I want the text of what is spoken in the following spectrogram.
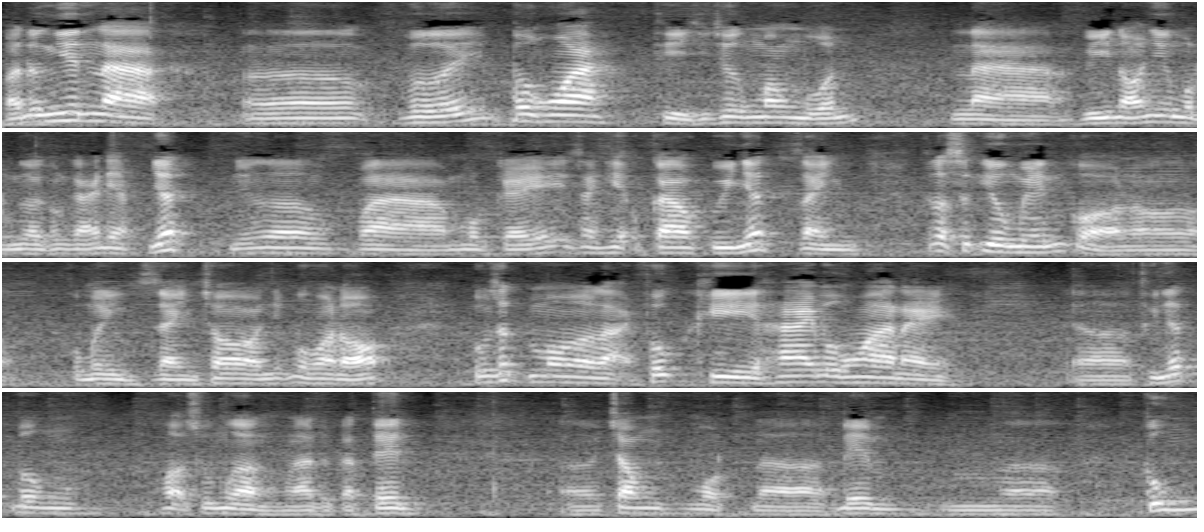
và đương nhiên là uh, với bông hoa thì chị Trương mong muốn là ví nó như một người con gái đẹp nhất nhưng ờ, và một cái danh hiệu cao quý nhất dành tức là sự yêu mến của của mình dành cho những bông hoa đó. Cũng rất mong lại phúc khi hai bông hoa này uh, thứ nhất bông họ su mường là được đặt tên uh, trong một uh, đêm uh, cũng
